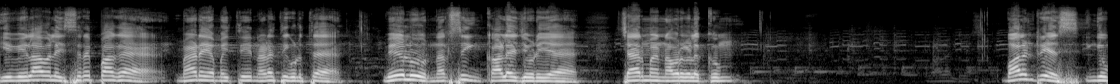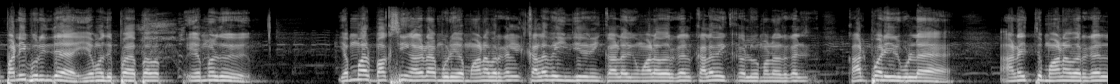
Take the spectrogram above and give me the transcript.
இவ்விழாவில் சிறப்பாக மேடை அமைத்து நடத்தி கொடுத்த வேலூர் நர்சிங் காலேஜுடைய சேர்மன் அவர்களுக்கும் வாலண்டியர்ஸ் இங்கு பணிபுரிந்த எமது ப ப- எமது எம்ஆர் பாக்ஸிங் அகடாமுடைய மாணவர்கள் கலவை இன்ஜினியரிங் காலேஜ் மாணவர்கள் கலவை கல்வி மாணவர்கள் காட்பாடியில் உள்ள அனைத்து மாணவர்கள்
